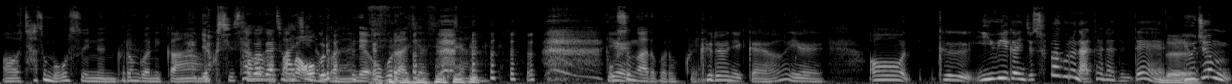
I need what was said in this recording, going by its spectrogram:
어 자주 먹을 수 있는 그런 거니까 역시 사과가 정말 빠지는 억울한. 네, 억울하죠, 진짜. 예. 복숭아도 그렇고요. 그러니까요. 예. 어, 그 2위가 이제 수박으로 나타나는데 네. 요즘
